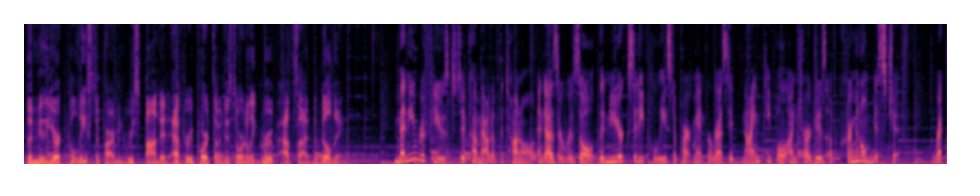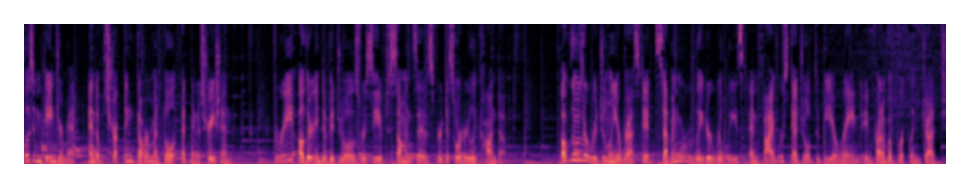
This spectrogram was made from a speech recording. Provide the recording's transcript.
The New York Police Department responded after reports of a disorderly group outside the building. Many refused to come out of the tunnel, and as a result, the New York City Police Department arrested nine people on charges of criminal mischief, reckless endangerment, and obstructing governmental administration. Three other individuals received summonses for disorderly conduct. Of those originally arrested, seven were later released and five were scheduled to be arraigned in front of a Brooklyn judge.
